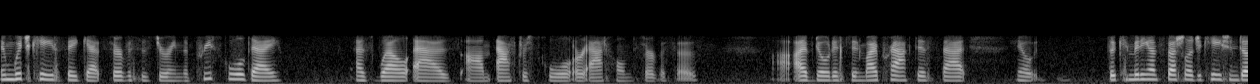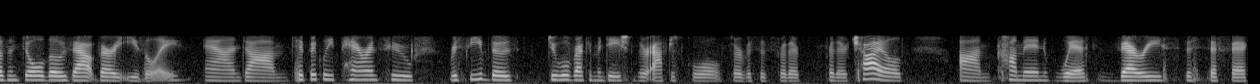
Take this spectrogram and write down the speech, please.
in which case they get services during the preschool day as well as um, after school or at home services. Uh, I've noticed in my practice that you know the Committee on Special Education doesn't dole those out very easily, and um, typically parents who receive those dual recommendations or after school services for their for their child um, come in with very specific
